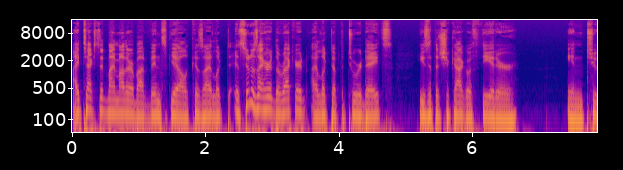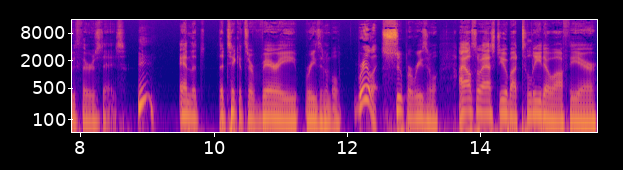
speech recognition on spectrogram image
I texted my mother about Vince Gill because I looked as soon as I heard the record, I looked up the tour dates. He's at the Chicago Theater in two Thursdays, Hmm. and the the tickets are very reasonable. Really, super reasonable. I also asked you about Toledo off the air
